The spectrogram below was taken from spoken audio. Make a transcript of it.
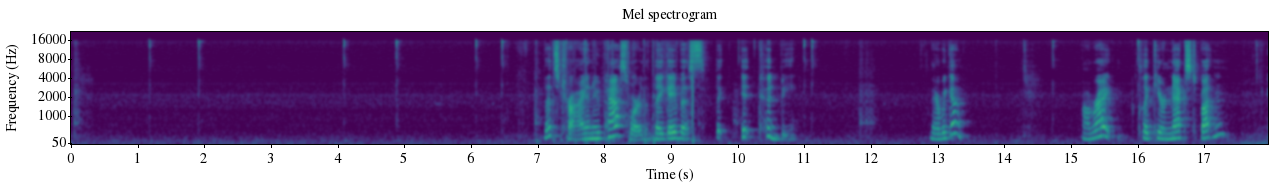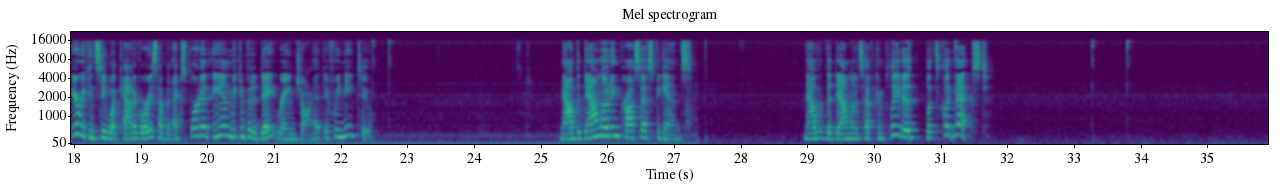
Let's try a new password that they gave us that it could be. There we go. All right, click your next button. Here we can see what categories have been exported and we can put a date range on it if we need to. Now the downloading process begins. Now that the downloads have completed, let's click Next.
